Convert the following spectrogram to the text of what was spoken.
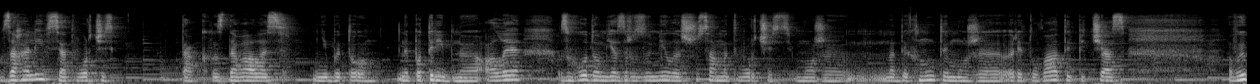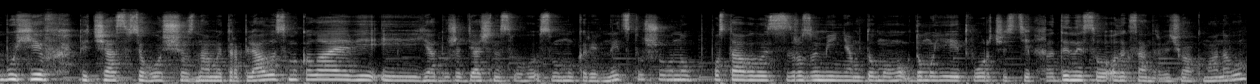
взагалі вся творчість так здавалась нібито непотрібною, але згодом я зрозуміла, що саме творчість може надихнути, може рятувати під час вибухів, під час всього, що з нами траплялось в Миколаєві. І я дуже вдячна свого, своєму керівництву, що воно поставилось з розумінням до, мого, до моєї творчості. Денису Олександровичу Акманову.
